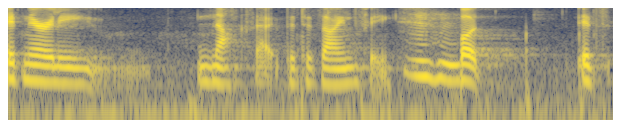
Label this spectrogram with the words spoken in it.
it nearly knocks out the design fee. Mm-hmm. But it's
